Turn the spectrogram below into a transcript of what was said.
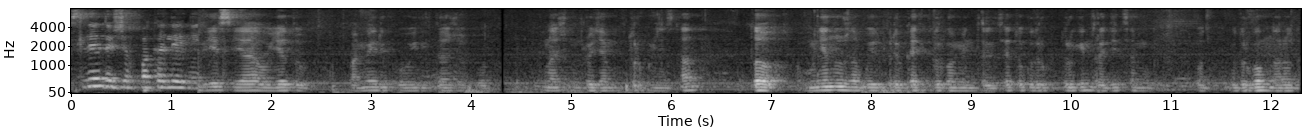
следующих поколений. Если я уеду в Америку или даже вот к нашим друзьям в Туркменистан, то мне нужно будет привыкать к другому менталитету, к, друг, другим традициям, вот, к другому народу.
